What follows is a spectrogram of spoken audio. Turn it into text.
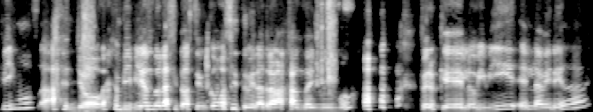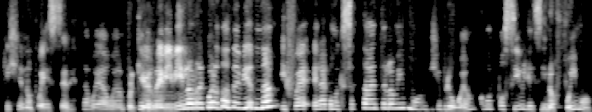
vimos, yo viviendo la situación como si estuviera trabajando ahí mismo, pero es que lo viví en la vereda y dije, no puede ser esta weá, weón, porque reviví los recuerdos de Vietnam y fue, era como exactamente lo mismo. Y dije, pero weón, ¿cómo es posible si nos fuimos?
